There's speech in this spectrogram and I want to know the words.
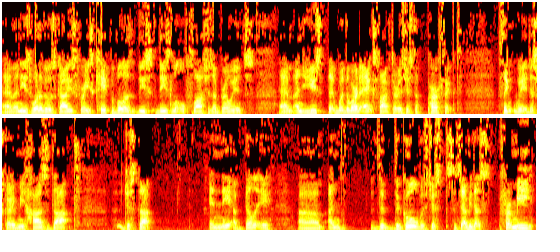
Um, and he's one of those guys where he's capable of these these little flashes of brilliance. Um, and you use the, the word X factor is just a perfect thing way to describe him. He has that just that innate ability. Um, and the the goal was just. I mean, that's for me,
